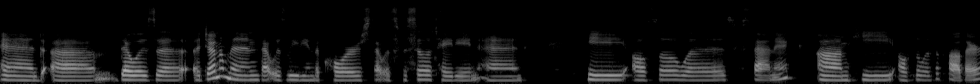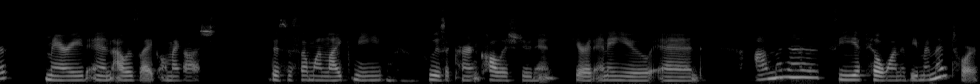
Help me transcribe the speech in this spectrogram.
and um, there was a, a, gentleman that was leading the course that was facilitating and he also was hispanic um, he also was a father married and i was like oh my gosh this is someone like me mm-hmm. Who is a current college student here at nau and i'm gonna see if he'll want to be my mentor.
